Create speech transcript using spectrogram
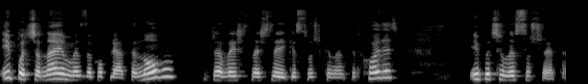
І починаємо ми закупляти нову, вже вийшли, знайшли, які сушки нам підходять, і почали сушити.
